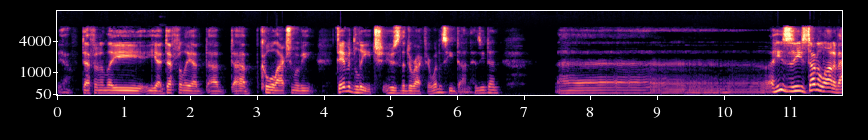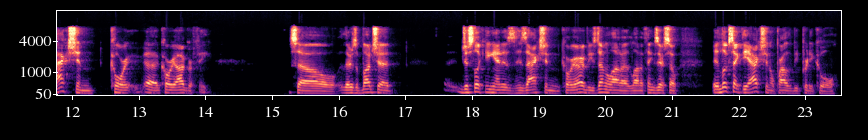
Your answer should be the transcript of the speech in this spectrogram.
yeah, definitely. Yeah, definitely a, a, a cool action movie. David Leitch, who's the director, what has he done? Has he done? Uh, he's he's done a lot of action chore- uh, choreography. So there's a bunch of just looking at his his action choreography. He's done a lot of a lot of things there. So it looks like the action will probably be pretty cool.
